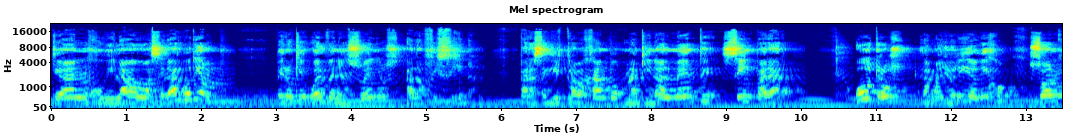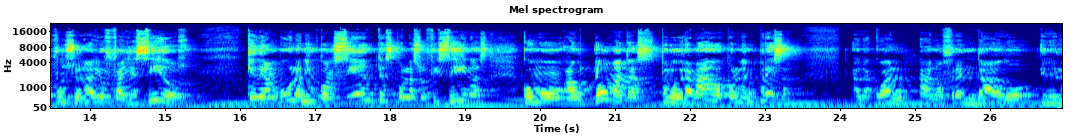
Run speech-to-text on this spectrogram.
que han jubilado hace largo tiempo, pero que vuelven en sueños a la oficina para seguir trabajando maquinalmente sin parar. Otros, la mayoría dijo, son funcionarios fallecidos que deambulan inconscientes por las oficinas como autómatas programados por la empresa a la cual han ofrendado en el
